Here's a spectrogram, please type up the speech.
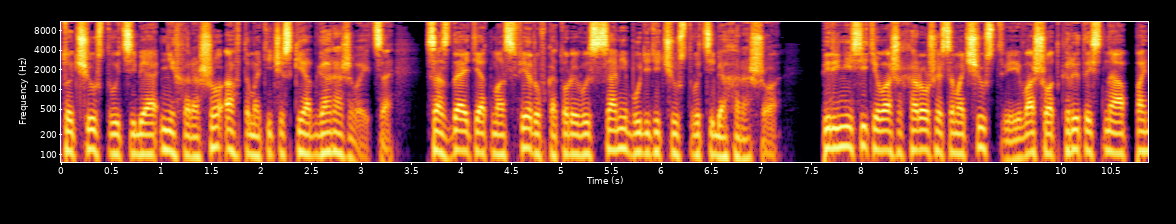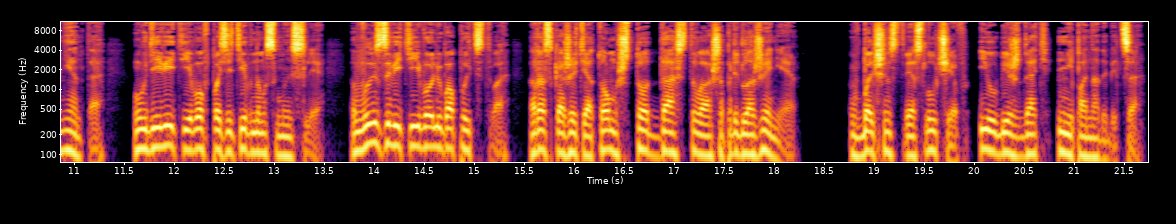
Кто чувствует себя нехорошо, автоматически отгораживается. Создайте атмосферу, в которой вы сами будете чувствовать себя хорошо. Перенесите ваше хорошее самочувствие и вашу открытость на оппонента. Удивите его в позитивном смысле. Вызовите его любопытство. Расскажите о том, что даст ваше предложение. В большинстве случаев и убеждать не понадобится.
